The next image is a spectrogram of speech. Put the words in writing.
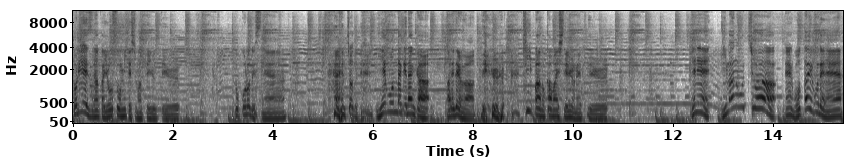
とりあえずなんか様子を見てしまっているっていうところですね。ちょっと、家もんだけなんか、あれだよなっていう キーパーの構えしてるよねっていう。でね、今のうちは、え5対5でね、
